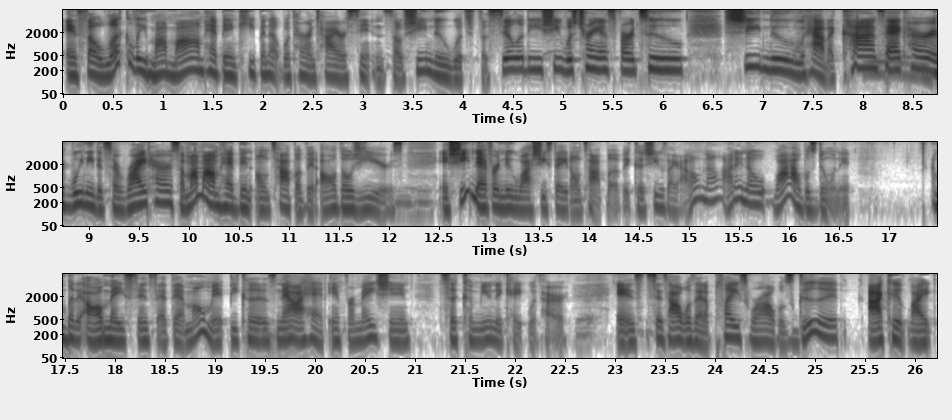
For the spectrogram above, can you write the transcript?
And so luckily my mom had been keeping up with her entire sentence. So she knew which facility she was transferred to. She knew how to contact her mm. if we needed to write her. So my mom had been on top of it all those years. Mm-hmm. And she never knew why she stayed on top of it because she was like, I don't know. I didn't know why I was doing it. But it all made sense at that moment because now I had information to communicate with her. And since I was at a place where I was good, I could like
